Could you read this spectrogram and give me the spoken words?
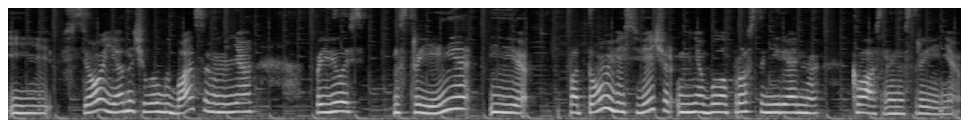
И все, я начала улыбаться, у меня появилось настроение, и потом весь вечер у меня было просто нереально классное настроение.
